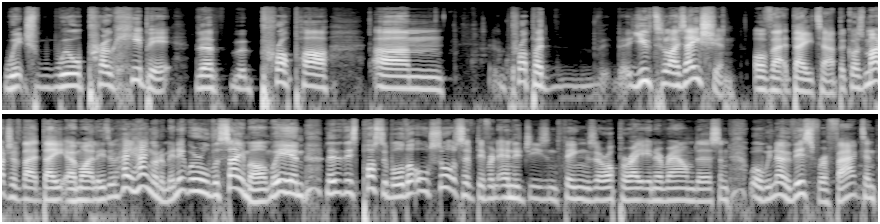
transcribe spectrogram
which will prohibit the proper um, proper utilization of that data because much of that data might lead to hey hang on a minute we're all the same aren't we? And it's possible that all sorts of different energies and things are operating around us and well we know this for a fact and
